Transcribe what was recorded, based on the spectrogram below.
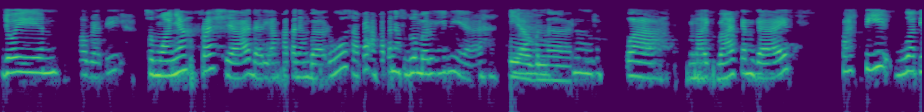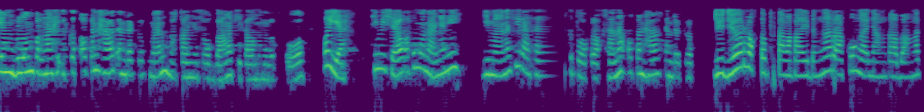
join. Oh, berarti semuanya fresh ya dari angkatan yang baru sampai angkatan yang sebelum baru ini ya. Iya, benar. Wah, menarik banget kan guys pasti buat yang belum pernah ikut open house and recruitment bakal nyesel banget sih kalau menurutku. Oh iya, si Michelle, aku mau nanya nih, gimana sih rasanya ketua pelaksana open house and recruitment? Jujur, waktu pertama kali dengar aku nggak nyangka banget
